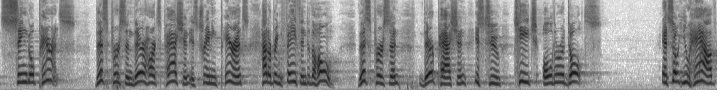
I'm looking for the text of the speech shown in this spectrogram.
single parents. This person, their heart's passion is training parents how to bring faith into the home. This person, their passion is to teach older adults. And so you have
